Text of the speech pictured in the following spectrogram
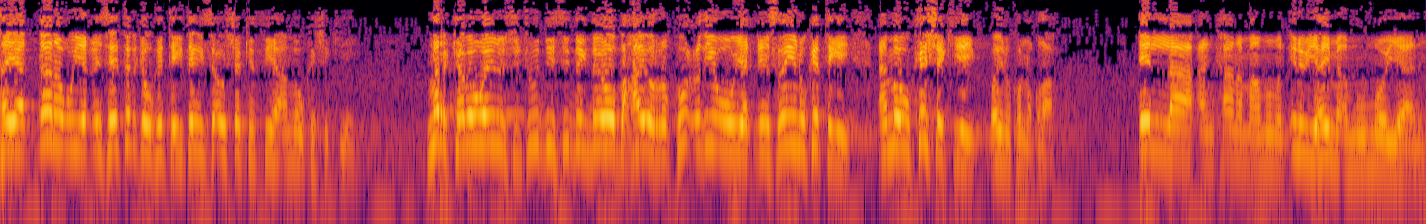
tayaqana uu yaqiinsay tarka uu ka tegitaankiisa aw shaka fiiha ama uu ka shakiyey markaba waa inuu sujuuddii si degdega u baxayo rukuucdii uu yaqiinsaday inuu ka tegey ama uu ka shakiyey waa inuu ku noqdaa. Ilaa an kaana ma'muuman inuu yahay ma'muum mooyaane.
